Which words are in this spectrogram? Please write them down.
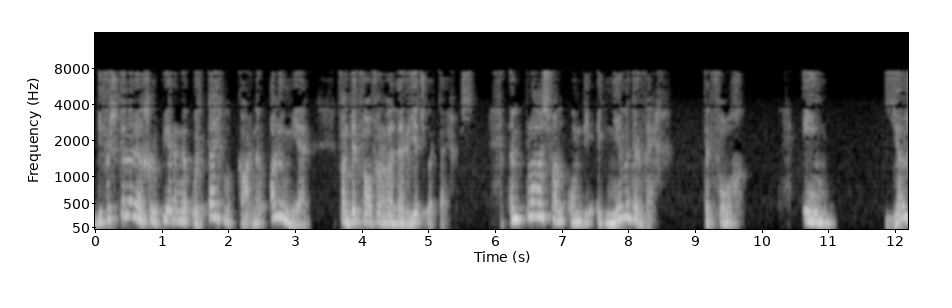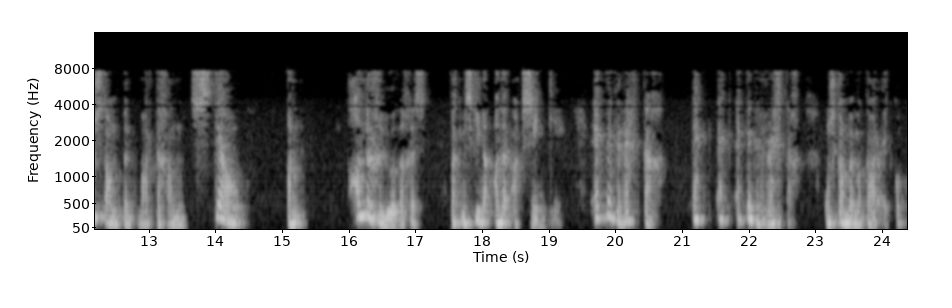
Die verskillende groeperinge oortuig mekaar nou al hoe meer van dit waarvoor hulle reeds oortuig is. In plaas van om die uitnemender weg te volg en jou standpunt maar te gaan stel aan ander gelowiges wat miskien 'n ander aksent lê. Ek dink regtig, ek ek ek dink regtig ons kan by mekaar uitkom.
